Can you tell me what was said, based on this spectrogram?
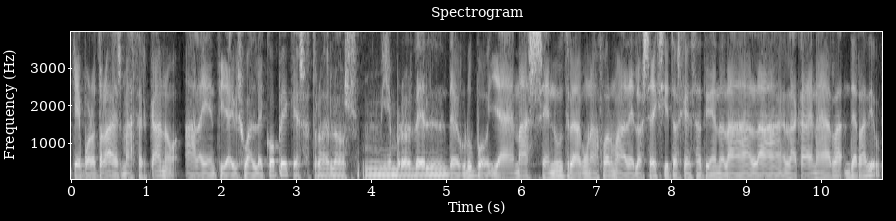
que por otro lado es más cercano a la identidad visual de Cope, que es otro de los miembros del, grupo, y además se nutre de alguna forma de los éxitos que está teniendo la, cadena de radio.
